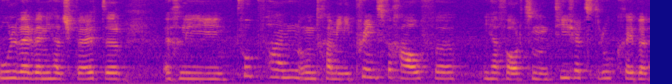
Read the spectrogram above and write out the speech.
cool wäre, wenn ich halt später ein bisschen Pfupf habe und kann meine Prints verkaufen. Ich habe vor, zum T-Shirts zu drucken. Eben,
